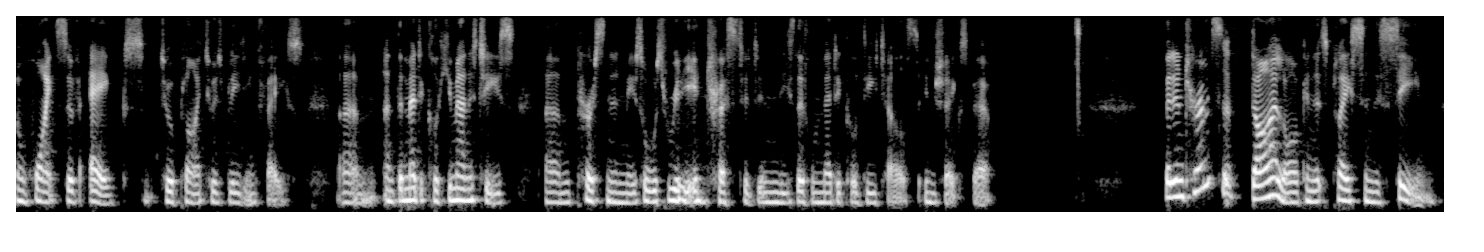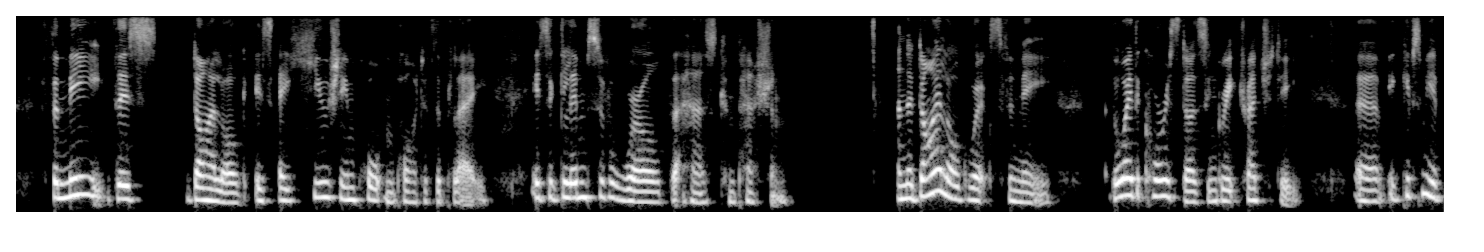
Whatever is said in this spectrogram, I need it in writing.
and whites of eggs to apply to his bleeding face. Um, and the medical humanities um, person in me is always really interested in these little medical details in Shakespeare. But in terms of dialogue and its place in the scene, for me, this dialogue is a hugely important part of the play. It's a glimpse of a world that has compassion. And the dialogue works for me the way the chorus does in Greek tragedy. Uh, it gives me a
